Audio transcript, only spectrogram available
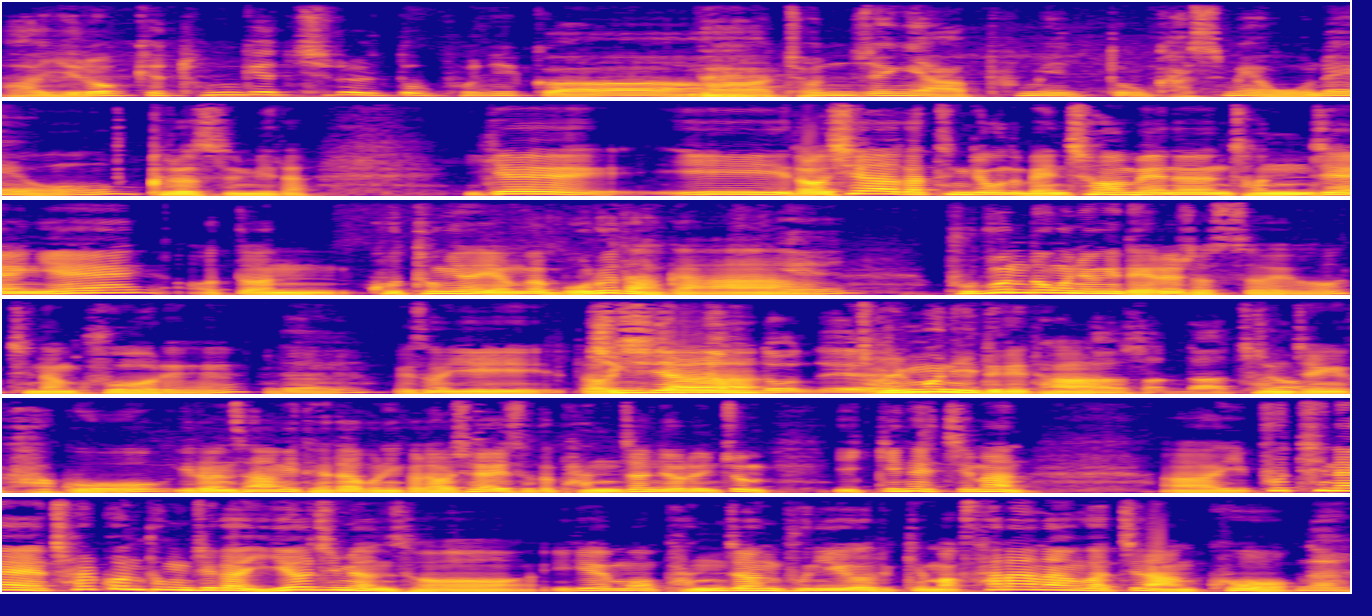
아 이렇게 통계치를 또 보니까 네. 아, 전쟁의 아픔이 또 가슴에 오네요. 그렇습니다. 이게 이 러시아 같은 경우는 맨 처음에는 전쟁의 어떤 고통이나 이런 걸 모르다가 예. 부분 동원령이 내려졌어요. 지난 9월에. 네. 그래서 이 러시아 예. 젊은이들이 다 나서, 전쟁에 가고 이런 상황이 되다 보니까 러시아에서도 반전 여론이 좀 있긴 했지만 아, 이 푸틴의 철권 통지가 이어지면서 이게 뭐 반전 분위기가 그렇게 막 살아나는 것 같지는 않고 네.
